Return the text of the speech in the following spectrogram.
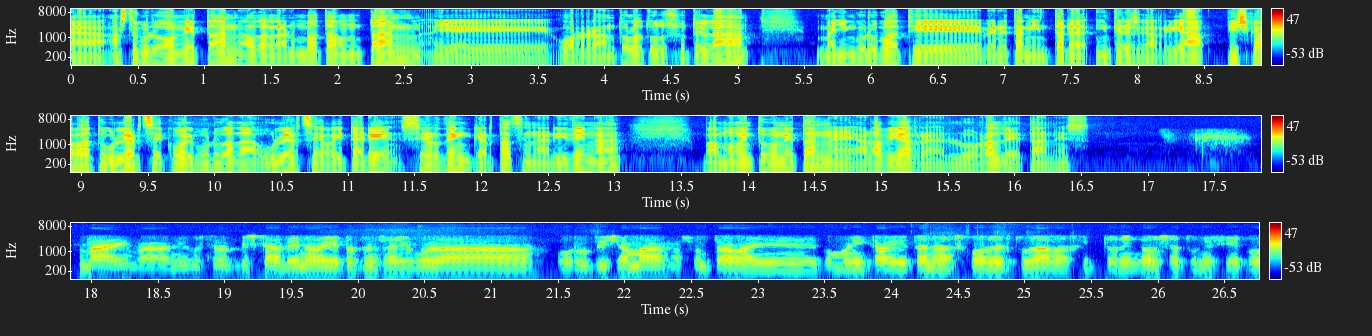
uh, asteburu honetan, hau da larun bat hontan, e, hor antolatu zutela, mainguru bat e, benetan interesgarria, pixka bat ulertzeko helburua da ulertzea baita ere zer den gertatzen ari dena, ba momentu honetan e, arabiar lurraldeetan, ez? Bai, ba, nik uste dut bizka benoi etortzen zaigula urrutu xamar, asuntoa, bai, komunikabaietan asko agertu da, ba, Egiptoren gauza, Tunesiako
